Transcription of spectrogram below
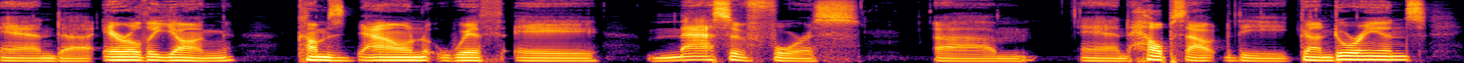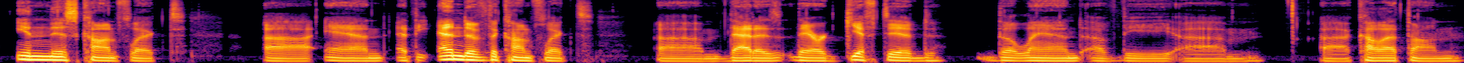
and uh, Eorl the Young comes down with a massive force um, and helps out the Gondorians in this conflict. Uh, and at the end of the conflict, um, that is, they are gifted the land of the um, uh, Kalantan,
